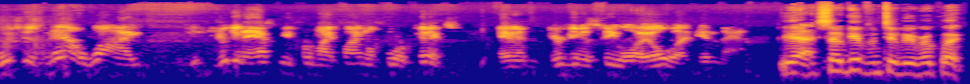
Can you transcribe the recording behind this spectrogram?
Which is now why you're going to ask me for my final four picks, and you're going to see Loyola in that. Yeah, so give them to me real quick.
